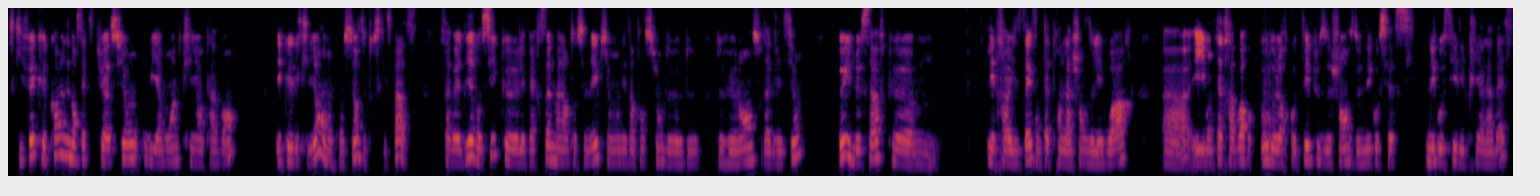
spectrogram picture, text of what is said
ce qui fait que quand on est dans cette situation où il y a moins de clients qu'avant et que les clients en ont conscience de tout ce qui se passe, ça veut dire aussi que les personnes mal intentionnées qui ont des intentions de, de, violence ou d'agression, eux, ils le savent que hum, les travailleurs du sexe vont peut-être prendre la chance de les voir euh, et ils vont peut-être avoir, eux, de leur côté, plus de chances de négocier, négocier les prix à la baisse.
